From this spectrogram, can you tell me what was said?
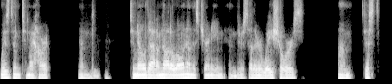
wisdom to my heart, and mm-hmm to know that I'm not alone on this journey and, and there's other way shores. Um, just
